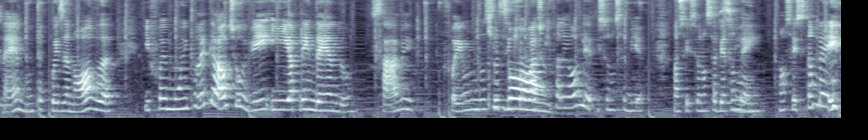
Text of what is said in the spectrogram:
né, muita coisa nova. E foi muito legal te ouvir e ir aprendendo, sabe? Foi um dos Que assim, que eu acho que falei, olha, isso eu não sabia. Nossa, isso eu não sabia Sim. também. Nossa, isso também.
